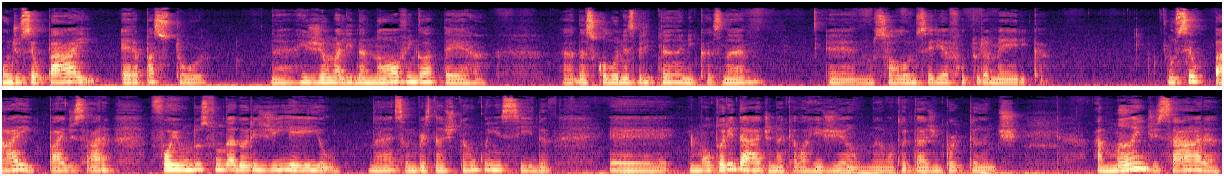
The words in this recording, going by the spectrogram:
onde o seu pai era pastor, né? região ali da Nova Inglaterra, das colônias britânicas, né? É, no solo onde seria a futura América. O seu pai, pai de Sarah, foi um dos fundadores de Yale, né? essa universidade tão conhecida, é, uma autoridade naquela região, né? uma autoridade importante. A mãe de Sarah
